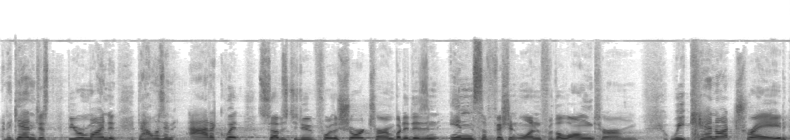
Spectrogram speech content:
And again, just be reminded that was an adequate substitute for the short term, but it is an insufficient one for the long term. We cannot trade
